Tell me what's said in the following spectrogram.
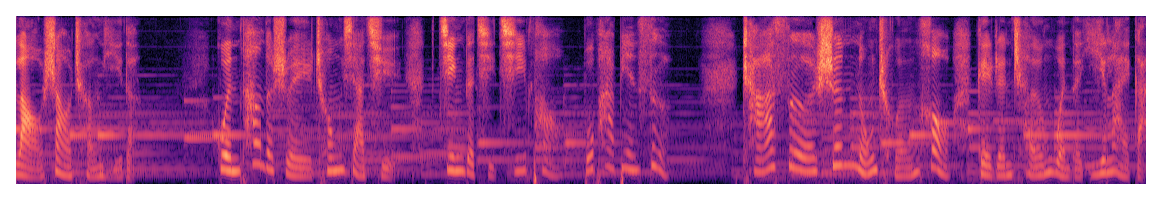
老少成宜的。滚烫的水冲下去，经得起气泡，不怕变色，茶色深浓醇厚，给人沉稳的依赖感。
